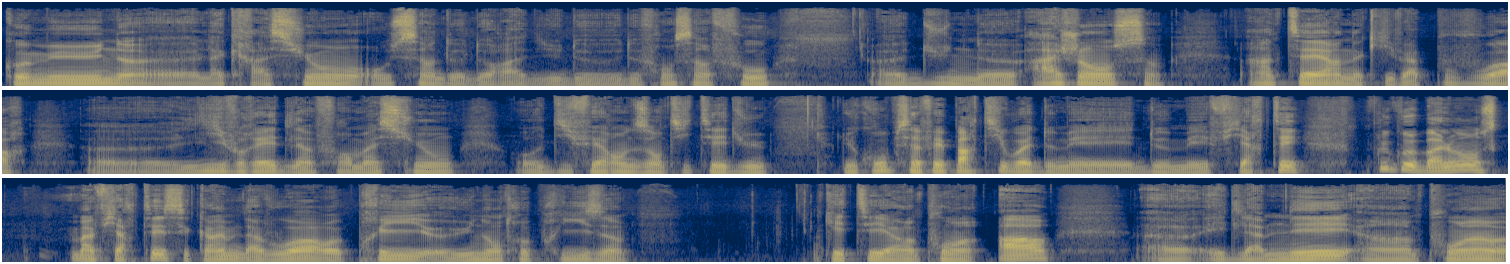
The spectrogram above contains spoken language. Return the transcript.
communes, la création au sein de, de, de France Info d'une agence interne qui va pouvoir euh, livrer de l'information aux différentes entités du, groupe. Ça fait partie de, mes, de fiertés. Plus globalement, ma fierté, c'est quand même d'avoir pris euh, une entreprise qui était un point A euh, et de l'amener à un point,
